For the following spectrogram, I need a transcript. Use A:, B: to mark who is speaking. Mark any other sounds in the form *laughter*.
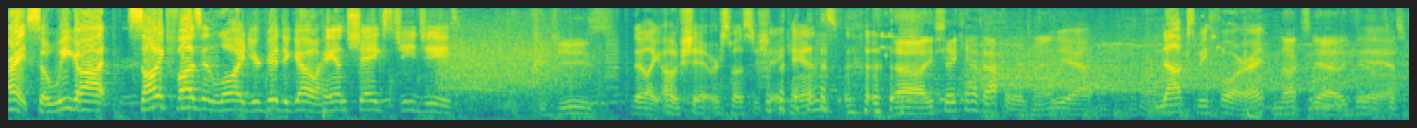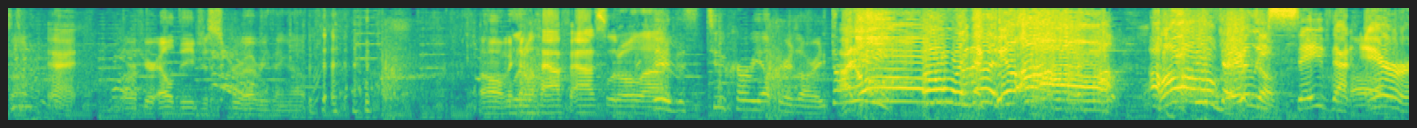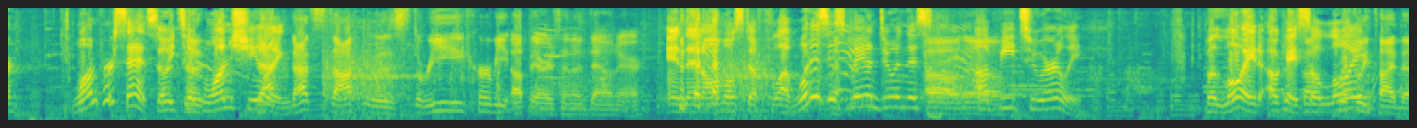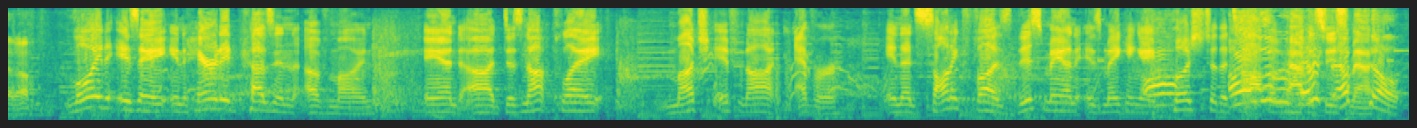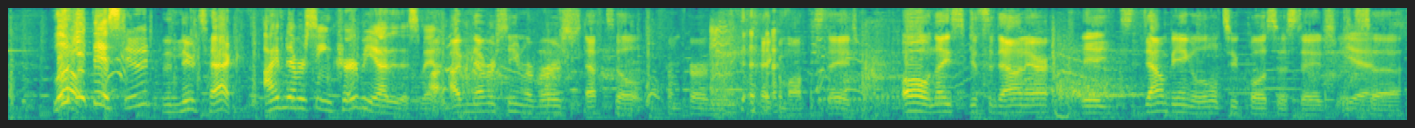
A: Alright, so we got Sonic Fuzz and Lloyd. You're good to go. Handshakes, GG's.
B: GG's.
A: They're like, oh shit, we're supposed to shake hands? *laughs*
B: uh, you shake hands afterwards, man.
A: Yeah. Nux before, right?
B: Nux, yeah,
A: Yeah.
B: a fist bump.
A: Alright.
B: Or if you're LD, just screw everything up. *laughs* oh, man.
A: Little half-ass little, uh...
B: Dude, this two Kirby up airs already. Three!
A: I, oh!
B: oh my god!
A: kill! Oh! Oh,
B: he saved
A: barely
B: him.
A: saved that
B: Oh.
A: error. 1%, so he took one shielding
B: That, that stock was three Kirby up airs and a down air.
A: and then almost a flub. What is this *laughs* man doing this
B: Oh, no.
A: up B too early? But Lloyd, okay, so
B: quickly
A: Lloyd
B: tied that up.
A: Lloyd is a inherited cousin of mine and uh, does not play much, if not ever. And then Sonic Fuzz, this man is making a
B: Oh.
A: push to the top
B: oh, the
A: of Havasu Smash.
B: tilt.
A: Look
B: No.
A: at this, dude.
B: The new tech.
A: I've never seen Kirby out of this, man.
B: I, I've never seen reverse F tilt from Kirby take him off the stage. Oh, nice. Gets the down air. It's down B-ing a little too close to the stage. It's,
A: Yeah.
B: uh,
